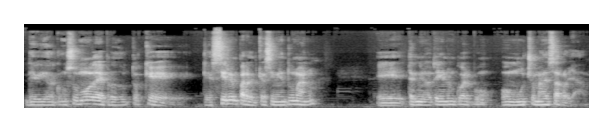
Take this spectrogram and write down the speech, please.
debido al consumo de productos que, sirven para el crecimiento humano, eh, terminó teniendo un cuerpo mucho más desarrollado.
